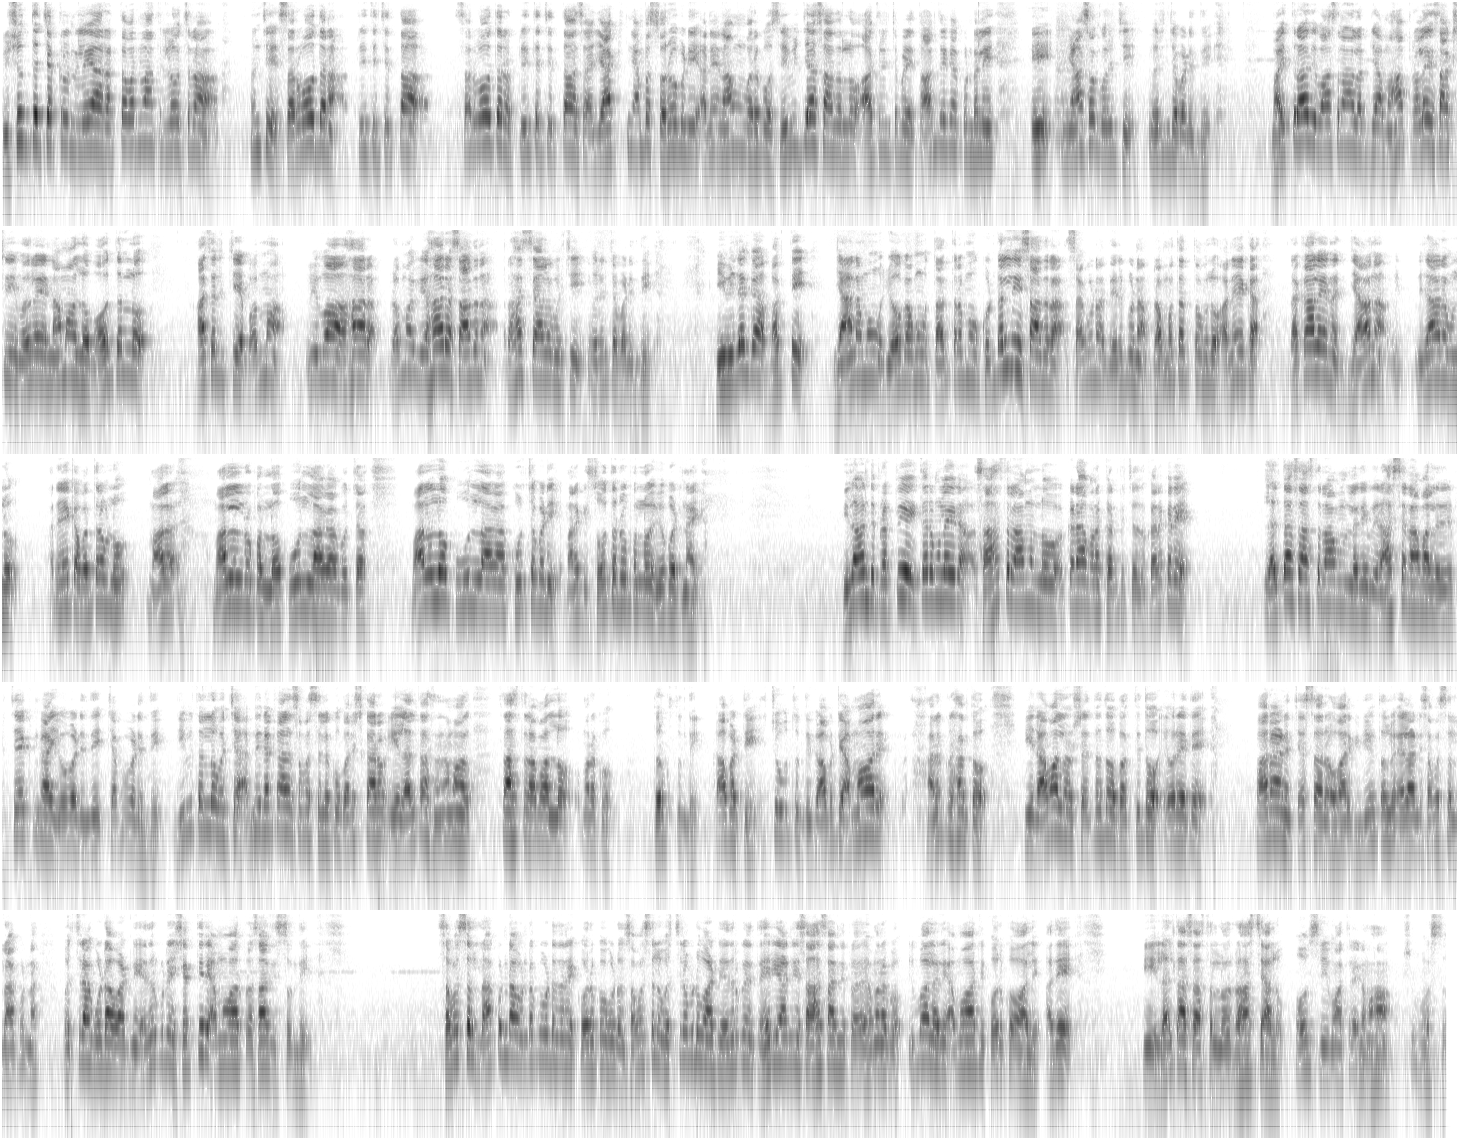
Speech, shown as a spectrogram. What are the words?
విశుద్ధ చక్ర నిలయ రక్తవర్ణ త్రిలోచన నుంచి సర్వోదన ప్రీతి చిత్త సర్వోదర ప్రీత చిత్త యాజ్ఞంబ స్వరూపిణి అనే నామం వరకు శ్రీ విద్యాసాగర్లో ఆచరించబడే తాంత్రిక కుండలి ఈ న్యాసం గురించి వివరించబడింది. మైత్రాది వాసన లభ్య మహాప్రళయ సాక్షిని మొదలైన నామాల్లో బౌద్ధంలో ఆచరించే బ్రహ్మ వివాహార బ్రహ్మ విహార సాధన రహస్యాల గురించి వివరించబడింది. ఈ విధంగా భక్తి జ్ఞానము యోగము తంత్రము కుండలిని సాధన సగుణ నిర్గుణ బ్రహ్మతత్వములు అనేక రకాలైన ధ్యాన వి- విధానములు అనేక మంత్రములు మాల మాలల రూపంలో పూల్లాగా కూర్చ మాలలో పూలలాగా కూర్చబడి మనకి సోత రూపంలో ఇవ్వబడినాయి. ఇలాంటి ప్రక్రియ ఇతరములైన సహస్రనామంలో ఎక్కడా మనకు కనిపించదు. కనుకనే లలితా సహస్రనామములు అనేవి రహస్యనామాలని ప్రత్యేకంగా ఇవ్వబడింది చెప్పబడింది. జీవితంలో వచ్చే అన్ని రకాల సమస్యలకు పరిష్కారం ఈ లలితా నామా సహస్రనామాల్లో మనకు దొరుకుతుంది కాబట్టి చూపుతుంది. కాబట్టి అమ్మవారి అనుగ్రహంతో ఈ నామాలను శ్రద్ధతో భక్తితో ఎవరైతే పారాయణం చేస్తారో వారికి జీవితంలో ఎలాంటి సమస్యలు రాకుండా వచ్చినా కూడా వాటిని ఎదుర్కొనే శక్తిని అమ్మవారు ప్రసాదిస్తుంది. సమస్యలు రాకుండా ఉండకూడదని కోరుకోకూడదు సమస్యలు వచ్చినప్పుడు వాటిని ఎదుర్కొనే ధైర్యాన్ని సాహసాన్ని మనకు ఇవ్వాలని అమ్మవారిని కోరుకోవాలి. అదే ఈ లలితా శాస్త్రంలో రహస్యాలు. ఓం శ్రీమాత్రే నమ. శుభమస్తు.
